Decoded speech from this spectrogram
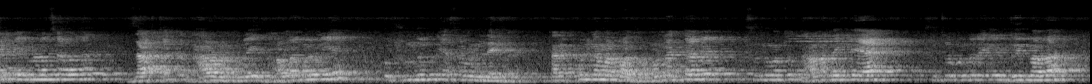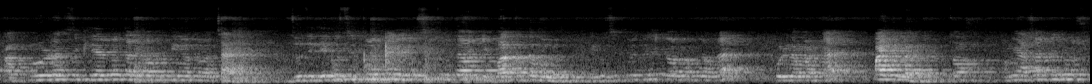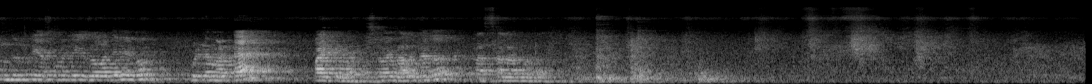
জন্য এগুলো হচ্ছে আমাদের জাস্ট একটা ধারণা তোমরা এই ধারণাগুলো নিয়ে খুব সুন্দর করে অ্যাসাইনমেন্ট লেখবে তাহলে ফুল নাম্বার যাবে। মনে রাখতে হবে, শুধুমাত্র ধারণা লিখলে এক, সূত্রবন্ধ লিখলে দুই পাবা, আর পুরোটা যদি ক্লিয়ার করে, তাহলে পাবো তিন অথবা চার। যদি লেখচিত্র লেখচিত্র দেওয়া কি? বাধ্যতামূলক। লেখচিত্র দিলে কেবলমাত্র আমরা ফুল নাম্বারটা পাইতে পারি। তো আমি আশা করি তোমরা সুন্দর করে অ্যাসাইনমেন্ট থেকে জমা দেবে এবং ফুল নাম্বারটা পাইতে পারো। সবাই ভালো থাকো। আসসালামু আলাইকুম।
